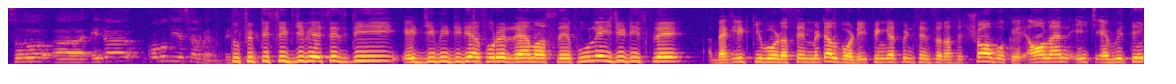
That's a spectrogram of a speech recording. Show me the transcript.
সো এটা কত দিয়ে ছাড়বেন? Two fifty six GB SSD GB এর আছে full HD display backlit keyboard আছে মেটাল বডি ফিঙ্গারপ্রিন্ট সেন্সর আছে সব okay all and H everything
